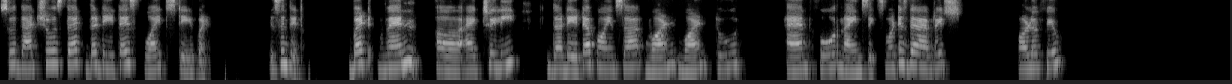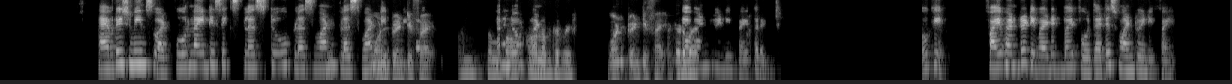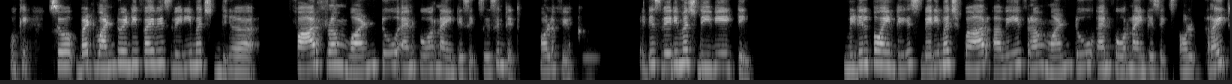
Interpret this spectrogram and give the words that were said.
So that shows that the data is quite stable, isn't it? But when uh, actually the data points are 1, 1, 2, and 496, what is the average? All of you? Average means what? 496 plus 2 plus 1 plus 1. 125. No, no, all observations. 125. Yeah, 125, correct. Okay, 500 divided by 4, that is 125. Okay, so but 125 is very much uh, far from 1, 2, and 496, isn't it? All of you. It is very much deviating. Middle point is very much far away from 1, 2, and 496, all right?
